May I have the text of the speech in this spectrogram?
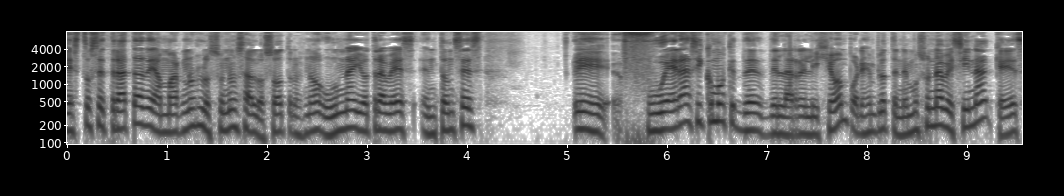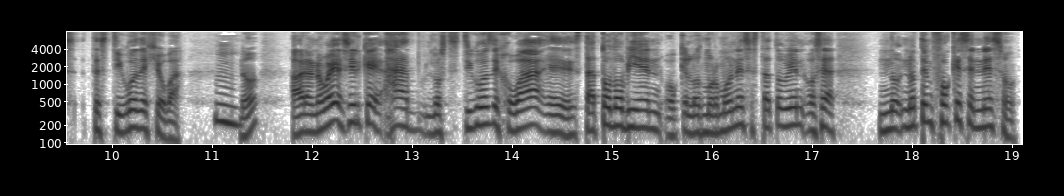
Esto se trata de amarnos los unos a los otros, ¿no? Una y otra vez. Entonces, eh, fuera así como que de, de la religión, por ejemplo, tenemos una vecina que es testigo de Jehová, Mm. ¿no? Ahora, no voy a decir que ah, los testigos de Jehová eh, está todo bien o que los mormones está todo bien. O sea, no, no te enfoques en eso.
